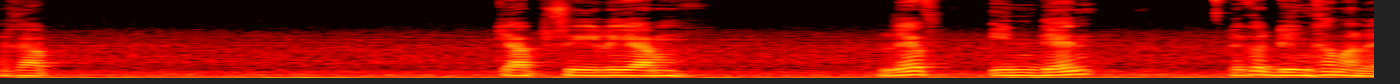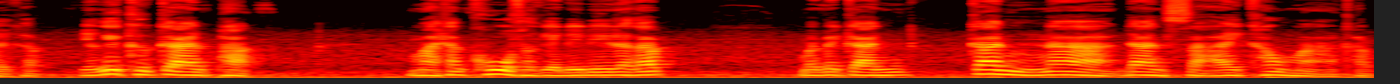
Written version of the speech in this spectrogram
นะครับ จับสี่เหลี่ยม left indent แล้วก็ดึงเข้ามาเลยครับ อย่างนี้คือการผลักมาทั้งคู่สังเกตดีๆนะครับ มันเป็นการกั้นหน้าด้านซ้ายเข้ามาครับ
